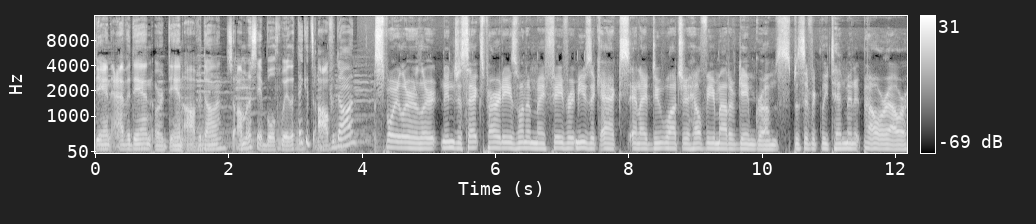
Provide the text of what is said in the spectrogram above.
Dan Avidan or Dan Avidon. So I'm gonna say it both ways. I think it's Avidon. Spoiler alert Ninja Sex Party is one of my favorite music acts, and I do watch a healthy amount of Game Grumps, specifically 10 Minute Power Hour.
